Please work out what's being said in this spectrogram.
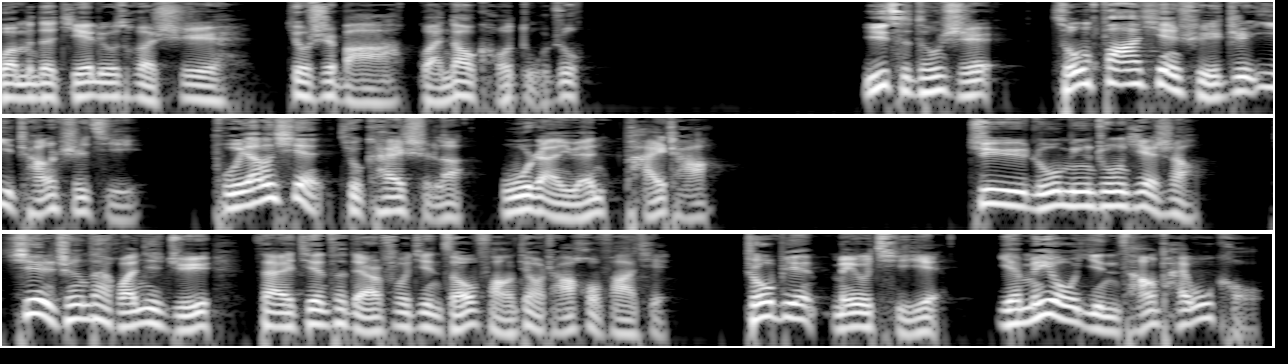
我们的截流措施就是把管道口堵住。与此同时，从发现水质异常时起，濮阳县就开始了污染源排查。据卢明忠介绍，县生态环境局在监测点附近走访调查后发现，周边没有企业，也没有隐藏排污口。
